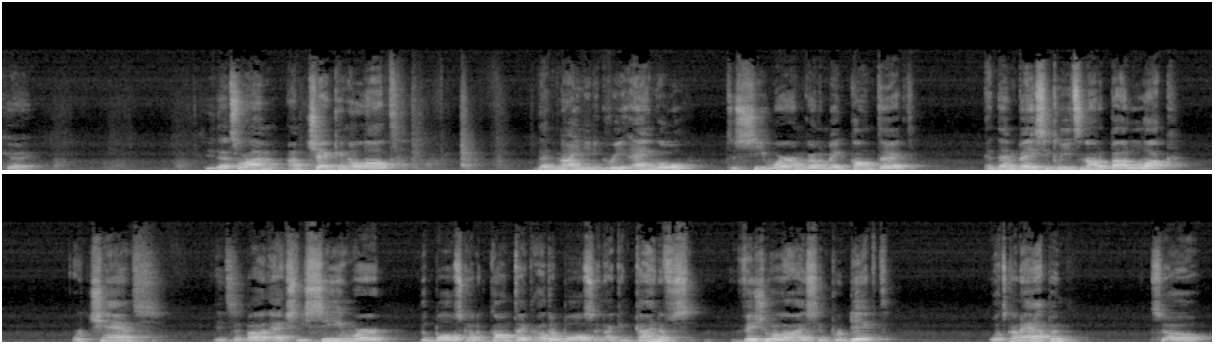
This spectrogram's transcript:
Okay. See, that's why I'm, I'm checking a lot that 90 degree angle to see where I'm going to make contact. And then basically it's not about luck or chance. It's about actually seeing where the ball is going to contact other balls and I can kind of visualize and predict what's going to happen. So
